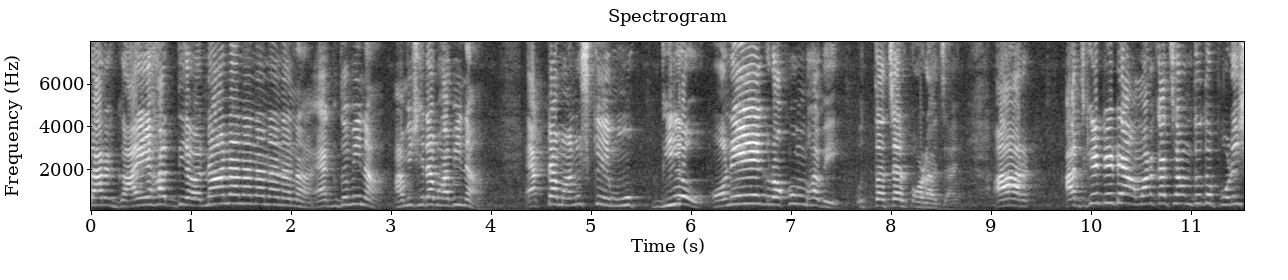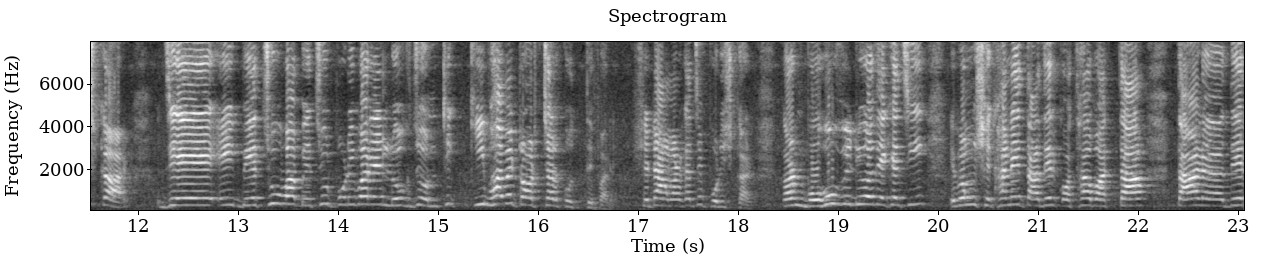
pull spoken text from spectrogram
তার গায়ে হাত দেওয়া না না না না না না না, একদমই না। আমি সেটা ভাবি না। একটা মানুষকে মুখ দিয়েও অনেক রকমভাবে অত্যাচার করা যায়। আর আজকের ডেটে আমার কাছে অন্তত পরিষ্কার যে এই বেচু বা বেচুর পরিবারের লোকজন ঠিক কীভাবে টর্চার করতে পারে, সেটা আমার কাছে পরিষ্কার। কারণ বহু ভিডিও দেখেছি এবং সেখানে তাদের কথাবার্তা, তাদের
